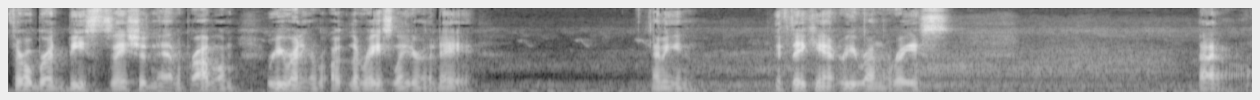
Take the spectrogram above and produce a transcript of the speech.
thoroughbred beasts. They shouldn't have a problem rerunning a, the race later in the day. I mean, if they can't rerun the race, I don't know.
